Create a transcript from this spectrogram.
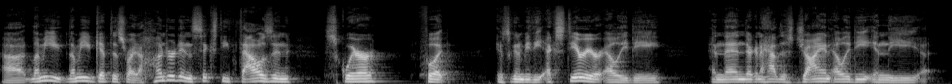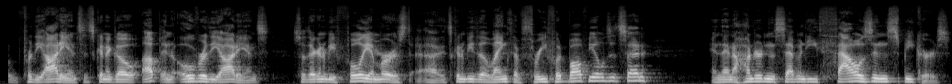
Uh, let me let me get this right. 160,000 square foot is going to be the exterior LED, and then they're going to have this giant LED in the for the audience. It's going to go up and over the audience, so they're going to be fully immersed. Uh, it's going to be the length of three football fields. It said, and then 170,000 speakers.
